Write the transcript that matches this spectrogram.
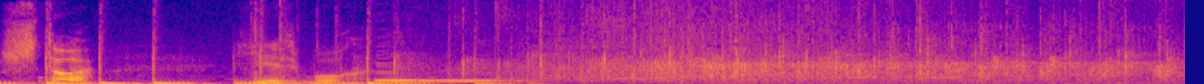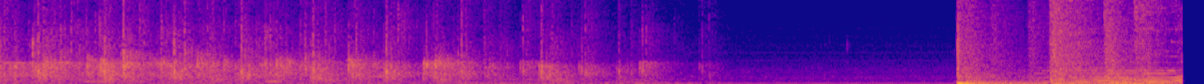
Что? Есть бог.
